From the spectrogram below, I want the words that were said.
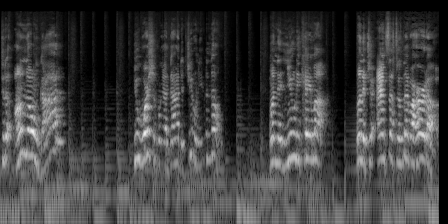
To the unknown God, you worshiping a God that you don't even know. One that newly came up, one that your ancestors never heard of.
